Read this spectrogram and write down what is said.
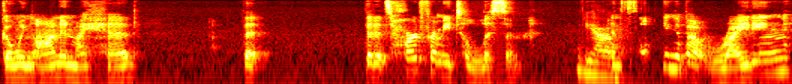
going on in my head that that it's hard for me to listen. Yeah. And something about writing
